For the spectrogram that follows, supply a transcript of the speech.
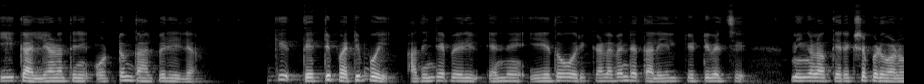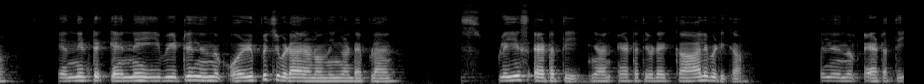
ഈ കല്യാണത്തിന് ഒട്ടും താല്പര്യമില്ല. എനിക്ക് തെറ്റ് പറ്റിപ്പോയി അതിന്റെ പേരിൽ എന്നെ ഏതോ ഒരു കിളവന്റെ തലയിൽ കെട്ടിവെച്ച് നിങ്ങളൊക്കെ രക്ഷപ്പെടുവാണോ? എന്നിട്ട് എന്നെ ഈ വീട്ടിൽ നിന്നും ഒഴിപ്പിച്ചു വിടാനാണോ നിങ്ങളുടെ പ്ലാൻ? പ്ലീസ് ഏട്ടത്തി ഞാൻ ഏട്ടത്തിയുടെ കാൽ പിടിക്കാം. ഇതിൽ നിന്നും ഏട്ടത്തി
